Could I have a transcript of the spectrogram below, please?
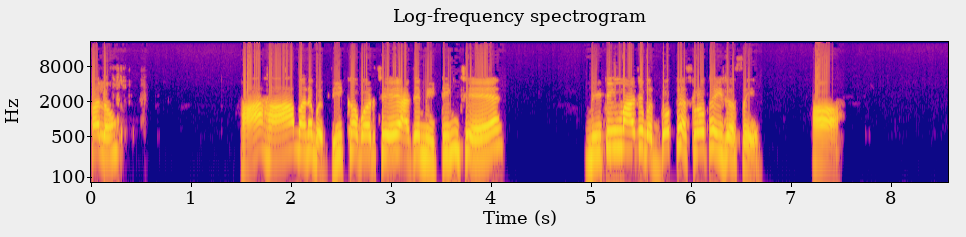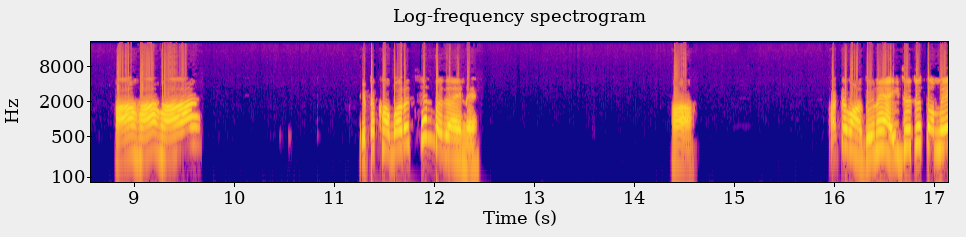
હેલો. હા હા, મને બધી ખબર છે. આજે મીટિંગ છે. મીટિંગમાં આજે બધો ફેસલો થઈ જશે. હા. હા હા હા. એ તો ખબર જ છે ને બધાને હા. હા, તો વાંધો નહીં, આવી જજો તમે.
